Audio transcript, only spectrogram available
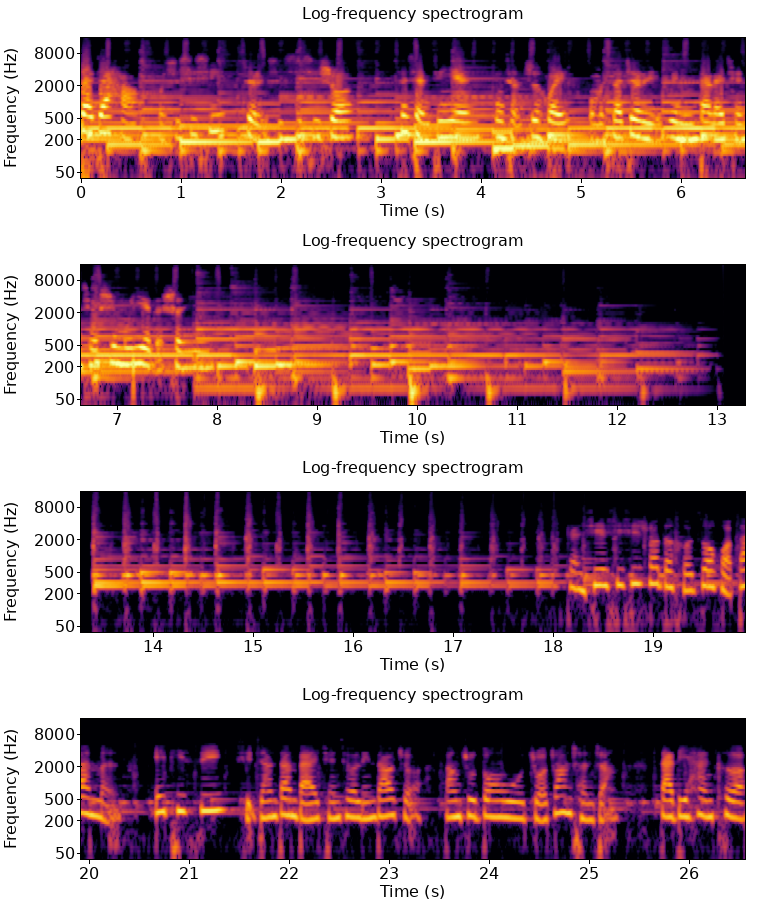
大家好，我是西西，这里是西西说，分享经验，共享智慧，我们在这里为您带来全球畜牧业的声音。感谢西西说的合作伙伴们：APC 血浆蛋白全球领导者，帮助动物茁壮成长；大地汉克。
